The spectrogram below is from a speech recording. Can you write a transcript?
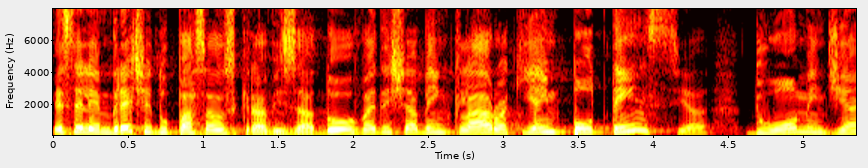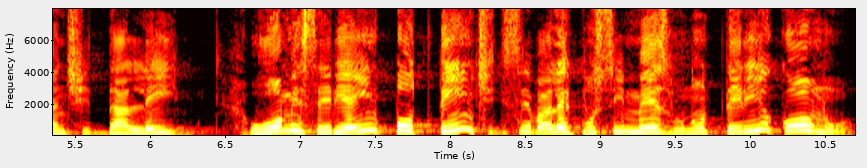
esse lembrete do passado escravizador vai deixar bem claro aqui a impotência do homem diante da lei. O homem seria impotente de se valer por si mesmo, não teria como,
